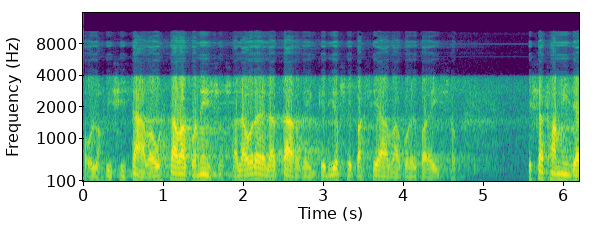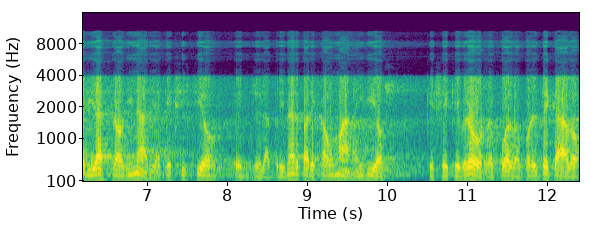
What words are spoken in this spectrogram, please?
o los visitaba o estaba con ellos a la hora de la tarde en que Dios se paseaba por el paraíso. Esa familiaridad extraordinaria que existió entre la primer pareja humana y Dios que se quebró, recuerdo, por el pecado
